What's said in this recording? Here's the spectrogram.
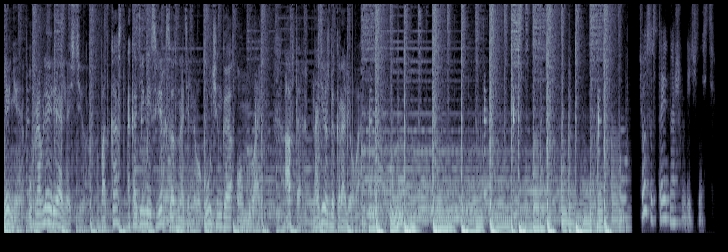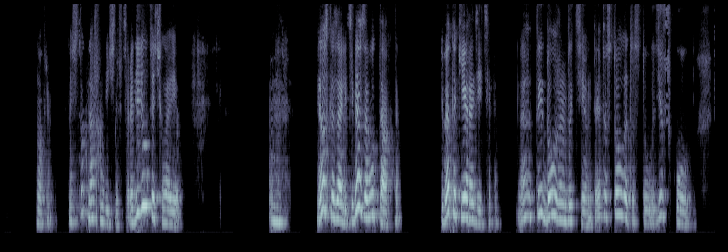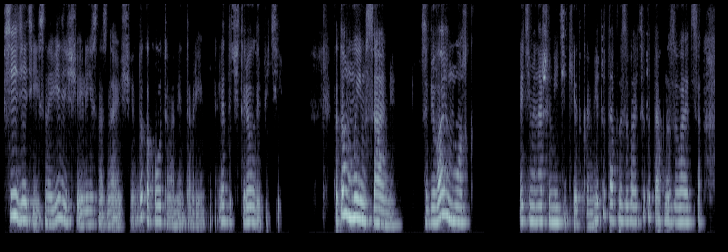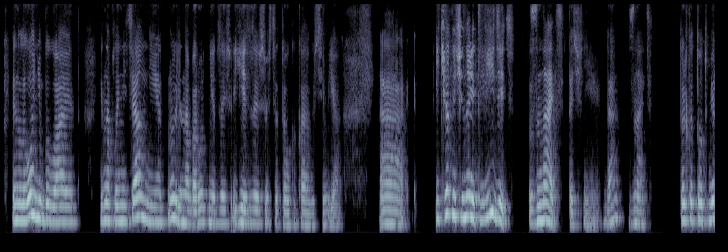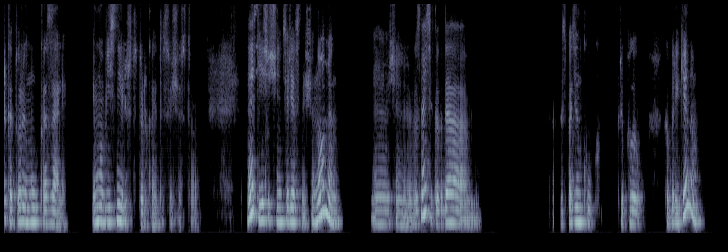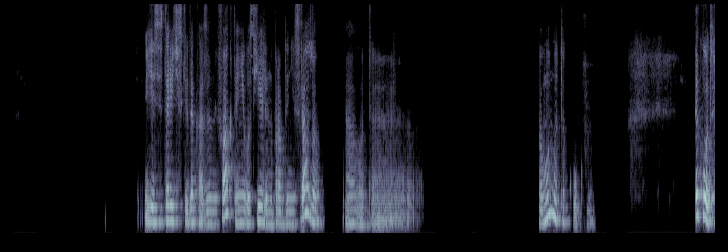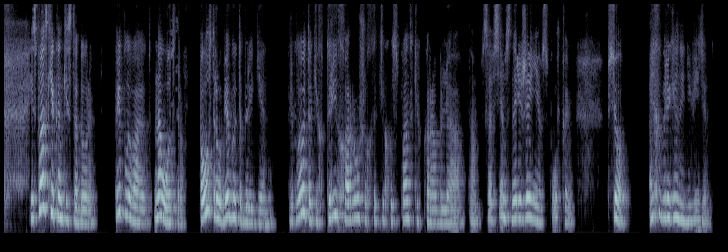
мышления «Управляй реальностью» – подкаст Академии сверхсознательного коучинга онлайн. Автор – Надежда Королева. чего состоит наша личность? Смотрим. Значит, вот наша личность. Родился человек. Ему сказали, тебя зовут так-то. У тебя такие родители. Да? Ты должен быть тем-то. Это стол, это стул. Иди в школу. Все дети ясновидящие или яснознающие до какого-то момента времени. Лет до четырех, до пяти. Потом мы им сами забиваем мозг этими нашими этикетками. Это так называется, это так называется. НЛО не бывает, инопланетян нет, ну или наоборот нет, есть в зависимости от того, какая вы семья. А, и человек начинает видеть, знать точнее, да, знать только тот мир, который ему указали. Ему объяснили, что только это существует. Знаете, есть очень интересный феномен. Э, вы знаете, когда господин Кук приплыл к аборигенам, есть исторически доказанный факт, они его съели, но, правда, не сразу. А вот, э, по-моему, это Кук. Так вот, испанские конкистадоры приплывают на остров. По острову бегают аборигены. Приплывают таких три хороших таких испанских корабля, там совсем снаряжением, с пушками. Все, а их аборигены не видят.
